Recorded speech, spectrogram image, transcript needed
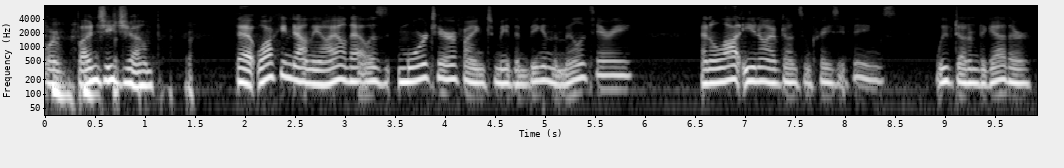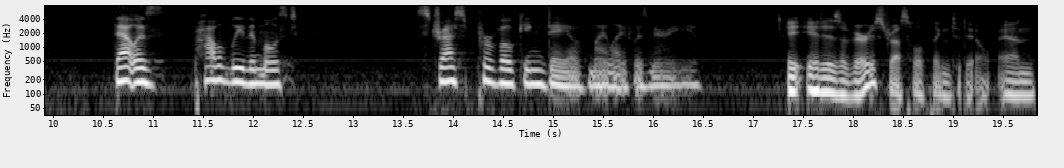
or bungee jump. That walking down the aisle, that was more terrifying to me than being in the military. And a lot, you know, I've done some crazy things. We've done them together. That was probably the most stress provoking day of my life was marrying you. It, it is a very stressful thing to do. And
